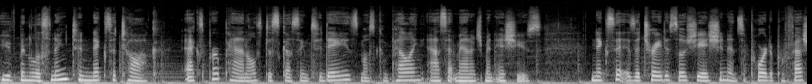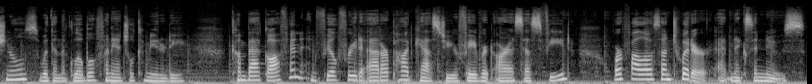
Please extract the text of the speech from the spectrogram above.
You've been listening to NICSA Talk. expert panels discussing today's most compelling asset management issues. NICSA is a trade association in support of professionals within the global financial community. Come back often and feel free to add our podcast to your favorite RSS feed or follow us on Twitter at NICSA News.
